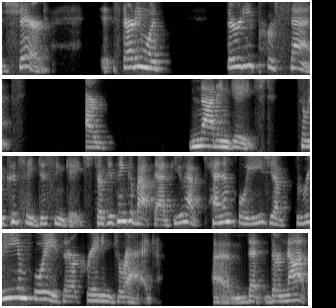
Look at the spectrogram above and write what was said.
shared, it, starting with 30% are not engaged. So we could say disengaged. So if you think about that, if you have 10 employees, you have three employees that are creating drag, um, that they're not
